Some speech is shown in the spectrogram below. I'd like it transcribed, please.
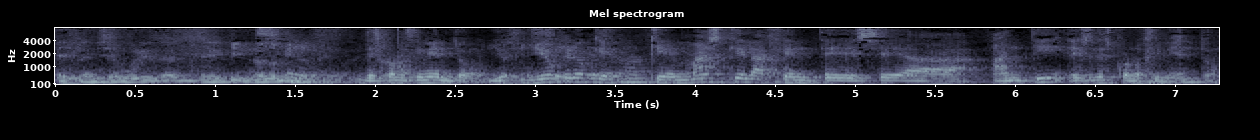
Es la inseguridad de quien no domina. Desconocimiento. Yo, yo Sí, creo que, que más que la gente sea anti es desconocimiento.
